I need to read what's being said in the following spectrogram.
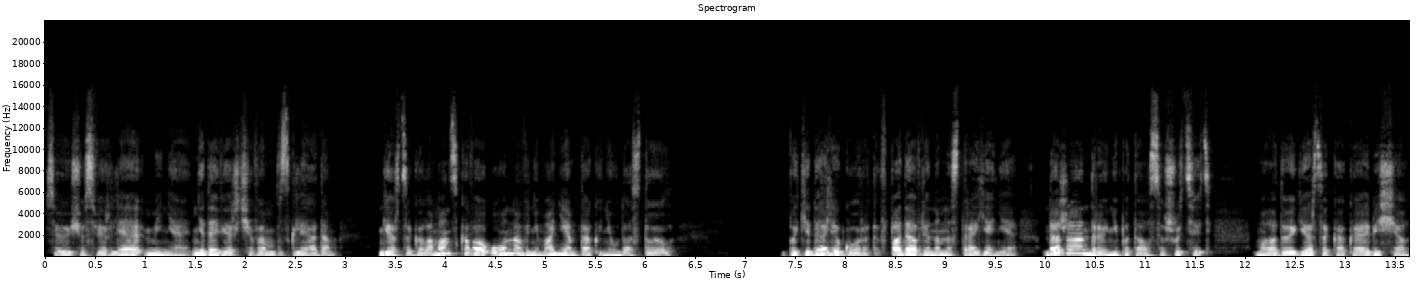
все еще сверляя меня недоверчивым взглядом. Герцога Ломанского он вниманием так и не удостоил. Покидали город в подавленном настроении. Даже Андре не пытался шутить. Молодой герцог, как и обещал,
